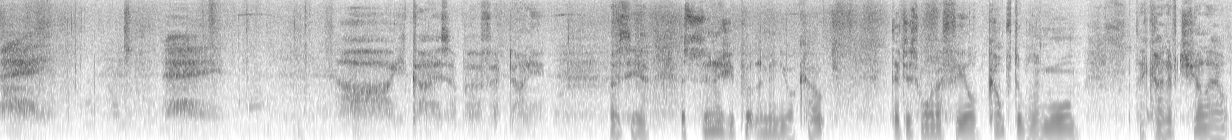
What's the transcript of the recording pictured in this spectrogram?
hey. Hey. Oh, you guys are perfect, aren't you? Guys here, as soon as you put them in your coat, they just want to feel comfortable and warm. They kind of chill out.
